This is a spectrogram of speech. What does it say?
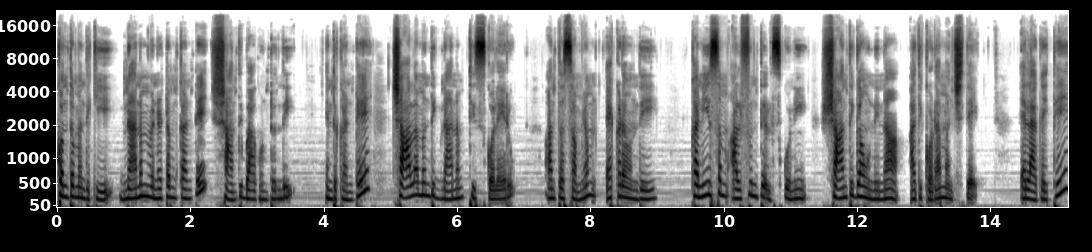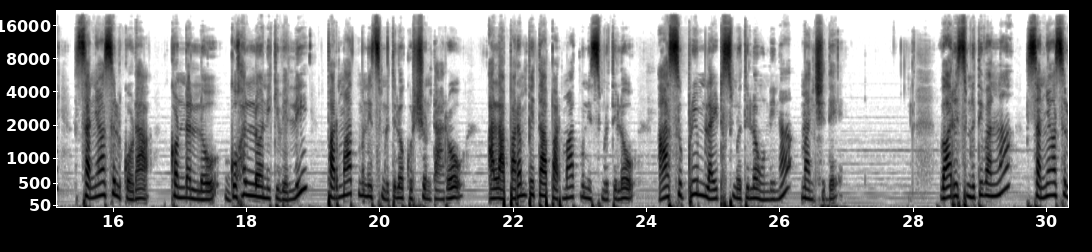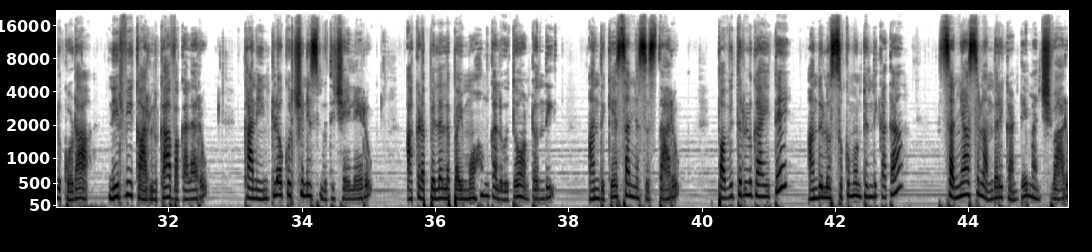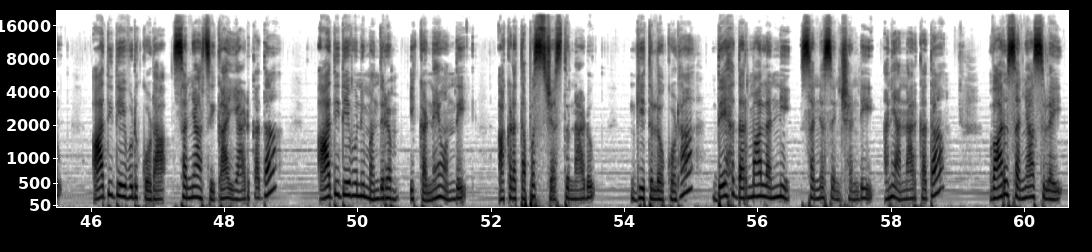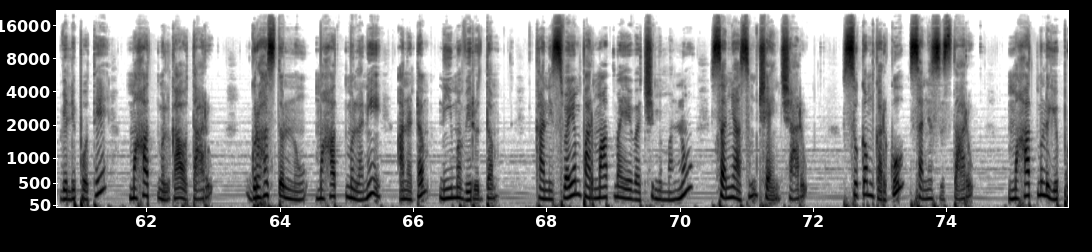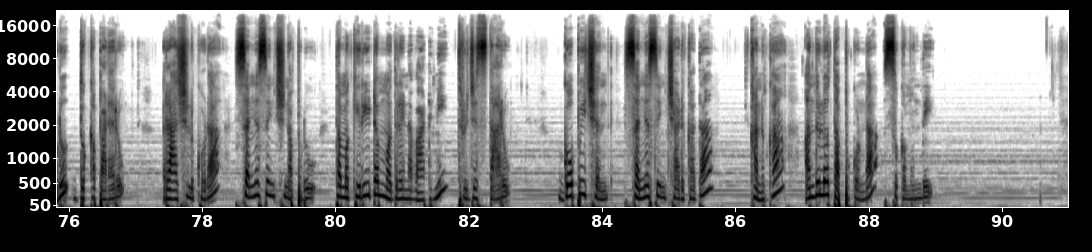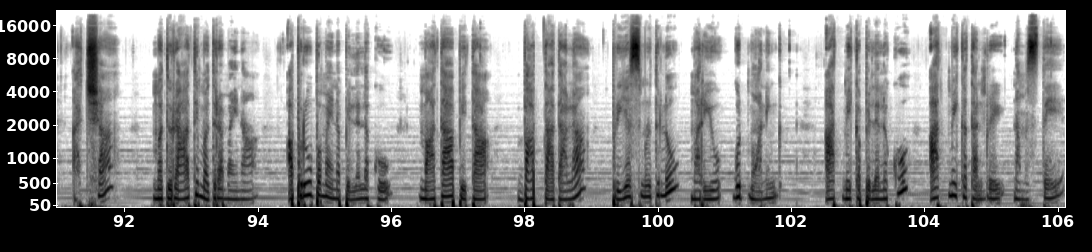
కొంతమందికి జ్ఞానం వినటం కంటే శాంతి బాగుంటుంది. ఎందుకంటే చాలామంది జ్ఞానం తీసుకోలేరు. అంత సమయం ఎక్కడ ఉంది? కనీసం అల్ఫును తెలుసుకుని శాంతిగా ఉండినా అది కూడా మంచిదే. ఎలాగైతే సన్యాసులు కూడా కొండల్లో గుహల్లోనికి వెళ్ళి పరమాత్ముని స్మృతిలో కూర్చుంటారో అలా పరంపిత పరమాత్ముని స్మృతిలో ఆ సుప్రీం లైట్ స్మృతిలో ఉండినా మంచిదే. వారి స్మృతి వలన సన్యాసులు కూడా నిర్వీకారులుగా అవ్వగలరు. కానీ ఇంట్లో కూర్చుని స్మృతి చేయలేరు. అక్కడ పిల్లలపై మోహం కలుగుతూ ఉంటుంది. అందుకే సన్యసిస్తారు. పవిత్రులుగా అయితే అందులో సుఖముంటుంది కదా? సన్యాసులందరికంటే మంచివారు. ఆదిదేవుడు కూడా సన్యాసిగా అయ్యాడు కదా? ఆదిదేవుని మందిరం ఇక్కడనే ఉంది. అక్కడ తపస్సు చేస్తున్నాడు. గీతలో కూడా దేహ ధర్మాలన్నీ సన్యసించండి అని అన్నారు కదా. వారు సన్యాసులై వెళ్ళిపోతే మహాత్ములుగా అవుతారు. గృహస్థులను మహాత్ములని అనటం నియమ విరుద్ధం. కానీ స్వయం పరమాత్మయే వచ్చి మిమ్మల్ని సన్యాసం చేయించారు. సుఖం కొరకు సన్యసిస్తారు. మహాత్ములు ఎప్పుడు దుఃఖపడరు. రాజులు కూడా సన్యసించినప్పుడు తమ కిరీటం మొదలైన వాటిని త్రుజిస్తారు గోపీచంద్ సన్యసించాడు కదా కనుక అందులో తప్పకుండా సుఖముంది. అచ్చా మధురాతి మధురమైన అపురూపమైన పిల్లలకు మాతాపిత బాప్తాతాల ప్రియ స్మృతులు మరియు గుడ్ మార్నింగ్. ఆత్మిక పిల్లలకు ఆత్మిక తండ్రి నమస్తే.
